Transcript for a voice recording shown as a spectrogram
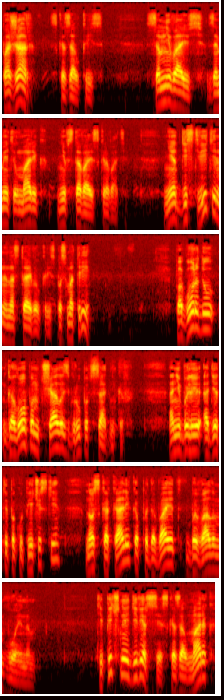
«Пожар!» — сказал Крис. «Сомневаюсь», — заметил Марик, не вставая с кровати. «Нет, действительно», — настаивал Крис, — «посмотри». По городу галопом мчалась группа всадников. Они были одеты по-купечески, но скакали, как подобает бывалым воинам. «Типичная диверсия», — сказал Марек,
